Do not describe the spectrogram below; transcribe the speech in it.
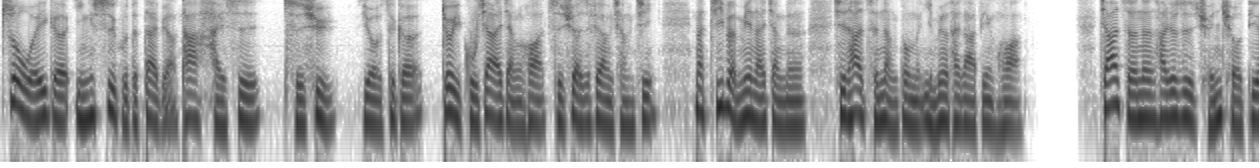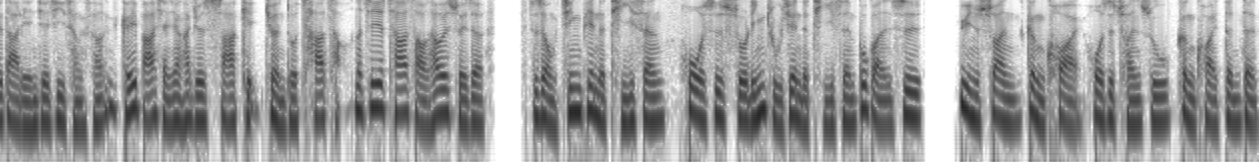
作为一个银饰股的代表，它还是持续。有这个，就以股价来讲的话，持续还是非常强劲。那基本面来讲呢，其实它的成长动能也没有太大变化。嘉泽呢，它就是全球第二大连接器厂商，可以把它想象，它就是 socket，就很多插槽。那这些插槽，它会随着这种晶片的提升，或是说零组件的提升，不管是运算更快，或是传输更快等等，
